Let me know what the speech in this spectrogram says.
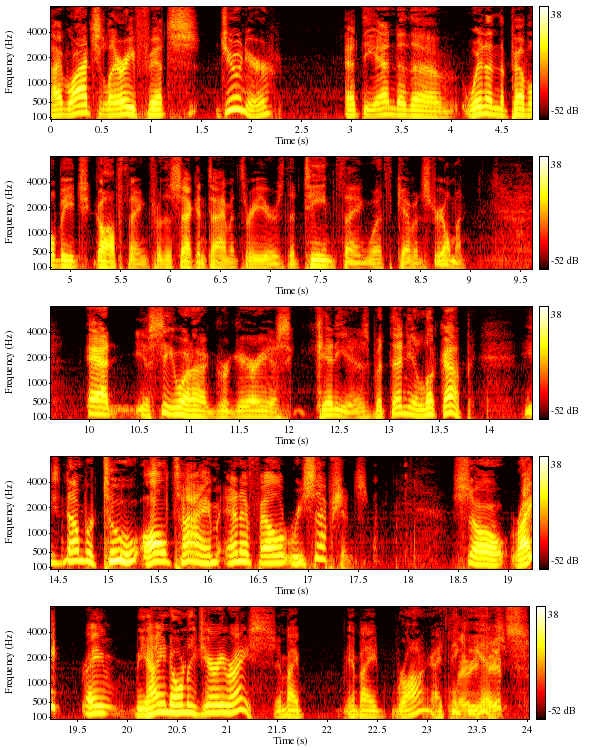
I watched Larry Fitz Jr. at the end of the winning the Pebble Beach golf thing for the second time in three years, the team thing with Kevin Streelman, and you see what a gregarious kid he is. But then you look up, he's number two all time NFL receptions. So right, right behind only Jerry Rice. Am I am I wrong? I think Larry he is. Fitz.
